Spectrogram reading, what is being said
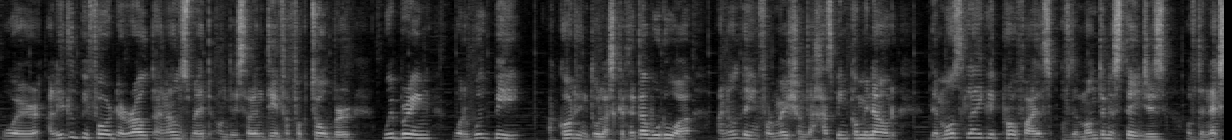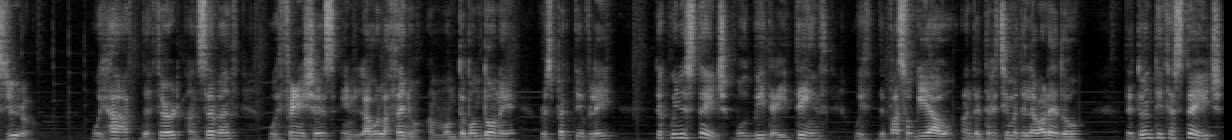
where a little before the route announcement on the 17th of October, we bring what will be, according to La Scartetta Burua and all the information that has been coming out, the most likely profiles of the mountain stages of the next Giro. We have the 3rd and 7th with finishes in Lago Laceno and Monte Bondone, respectively. The Queen stage will be the 18th with the Passo Giau and the Tre Cime di Lavaredo, the 20th stage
